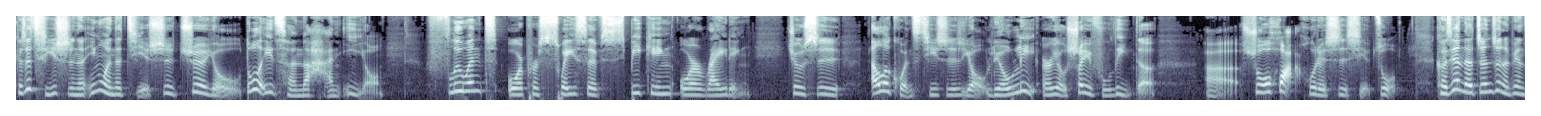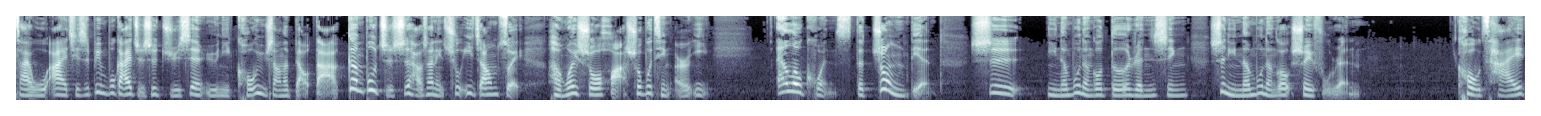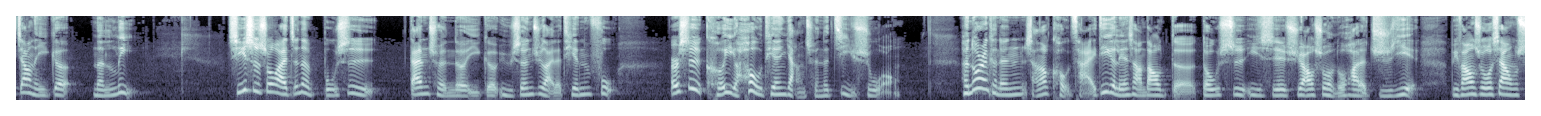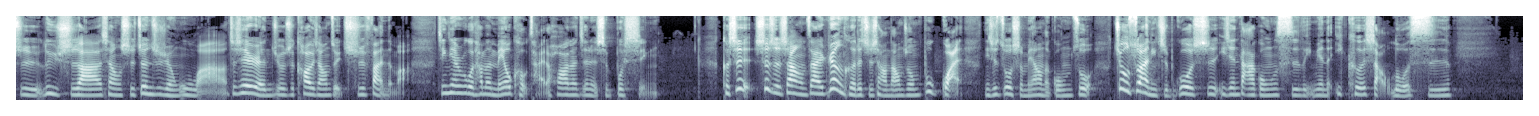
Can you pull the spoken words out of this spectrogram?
可是其实呢，英文的解释却有多了一层的含义哦。Fluent or persuasive speaking or writing，就是。Eloquence 其实有流利而有说服力的，呃，说话或者是写作，可见得真正的辩才无碍，其实并不该只是局限于你口语上的表达，更不只是好像你出一张嘴很会说话说不停而已。Eloquence 的重点是你能不能够得人心，是你能不能够说服人。口才这样的一个能力。其实说来，真的不是单纯的一个与生俱来的天赋，而是可以后天养成的技术哦。很多人可能想到口才，第一个联想到的都是一些需要说很多话的职业，比方说像是律师啊，像是政治人物啊，这些人就是靠一张嘴吃饭的嘛。今天如果他们没有口才的话，那真的是不行。可是，事实上，在任何的职场当中，不管你是做什么样的工作，就算你只不过是一间大公司里面的一颗小螺丝，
